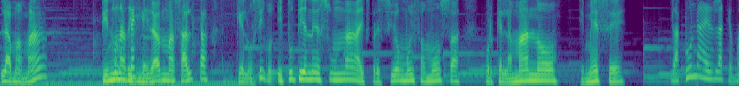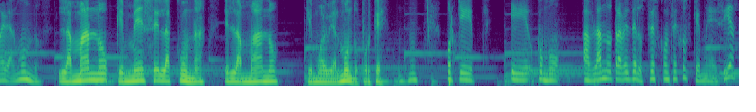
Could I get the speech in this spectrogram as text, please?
la mamá tiene una dignidad más alta que los hijos. Y tú tienes una expresión muy famosa porque la mano que mece... La cuna es la que mueve al mundo. La mano que mece la cuna es la mano que mueve al mundo. ¿Por qué? Porque eh, como hablando otra vez de los tres consejos que me decías,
